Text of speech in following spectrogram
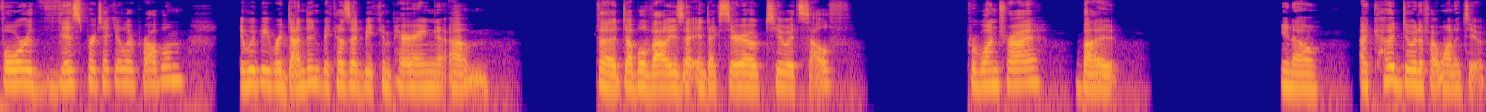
for this particular problem. It would be redundant because I'd be comparing um, the double values at index 0 to itself for one try, but, you know, I could do it if I wanted to.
